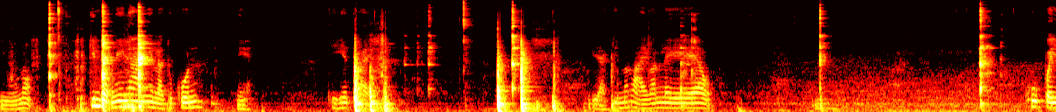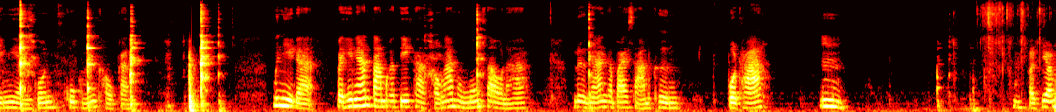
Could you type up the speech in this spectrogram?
หิวเนาะ กินแบบง่ายๆนี่แหละทุกคนนี่ที่เฮ็ดไปอยากกินมาหลายวันแล้วอืมคลุกไปอย่างเงี้ยทุกคนคลุกให้มันเข้ากันมื่อนี้กะไปเฮ็ดงานตามปกติค่ะ เขางานหกโมงเช้านะคะเลิกงานกันบ่ายสามครึ่งปวดขาอืมอืมกระเทียม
